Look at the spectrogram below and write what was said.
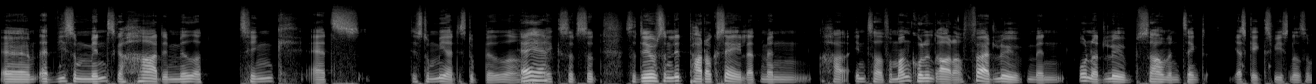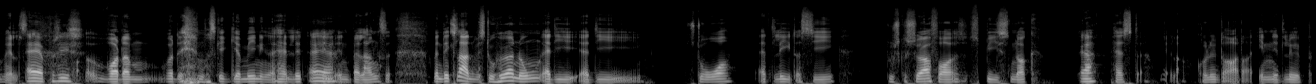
ja. øh, at vi som mennesker har det med at tænke, at desto mere, desto bedre. Ja, ja. Ikke? Så, så, så det er jo sådan lidt paradoxalt, at man har indtaget for mange kulhydrater før et løb, men under et løb, så har man tænkt, jeg skal ikke spise noget som helst. Ja, ja, præcis. Hvor, der, hvor det måske giver mening at have lidt Ja, ja. En, en balance. Men det er klart, at hvis du hører nogen af de, af de store atleter sige, du skal sørge for at spise nok Ja. pasta eller kulhydrater inden et løb,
